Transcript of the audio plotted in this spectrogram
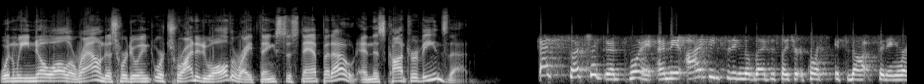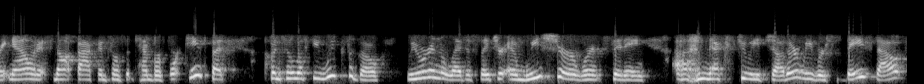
when we know all around us we're doing we're trying to do all the right things to stamp it out and this contravenes that. That's such a good point. I mean i've been sitting in the legislature. Of course it's not sitting right now and it's not back until september 14th but up until a few weeks ago we were in the legislature and we sure weren't sitting uh, next to each other. We were spaced out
